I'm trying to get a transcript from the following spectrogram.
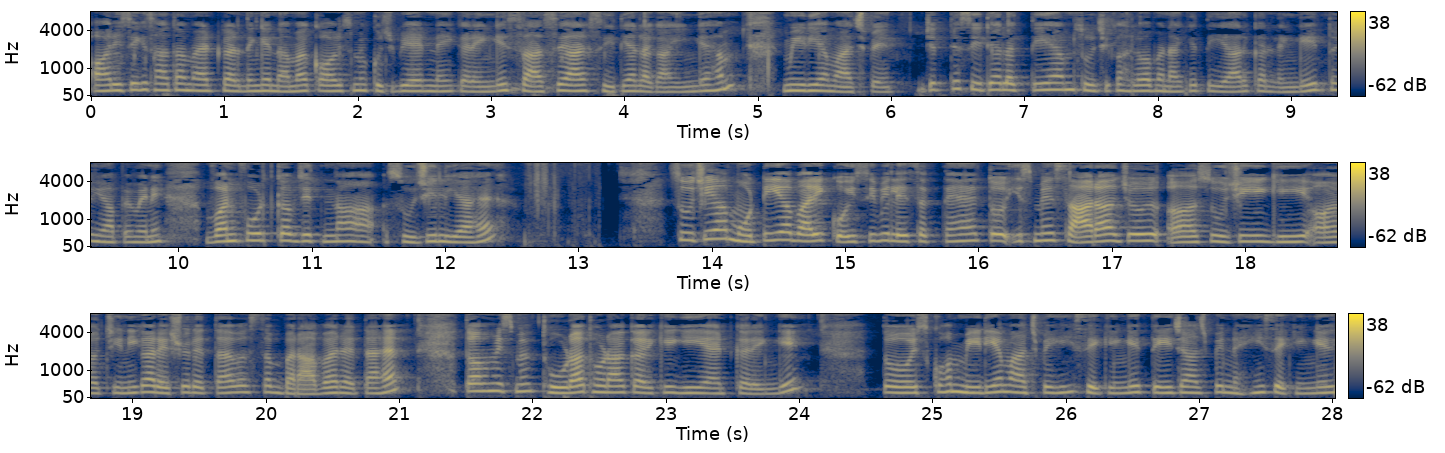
और इसी के साथ हम ऐड कर देंगे नमक। और इसमें कुछ भी ऐड नहीं करेंगे। सात से आठ सीटियाँ लगाएँगे हम मीडियम आँच पर जितनी सीटियाँ लगती है, हम सूजी का हलवा बना के तैयार कर लेंगे। तो यहाँ पे मैंने वन फोर्थ कप जितना सूजी लिया है। सूजी आप मोटी या बारीक कोई सी भी ले सकते हैं तो इसमें सारा जो सूजी, घी और चीनी का रेशो रहता है वह सब बराबर रहता है। तो हम इसमें थोड़ा थोड़ा करके घी ऐड करेंगे। तो इसको हम मीडियम आँच पे ही सेकेंगे, तेज़ आँच पे नहीं सेकेंगे।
